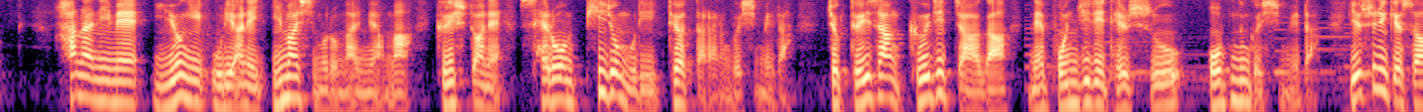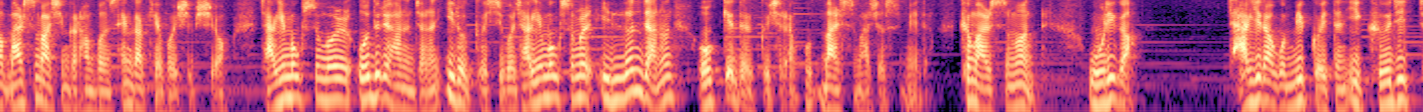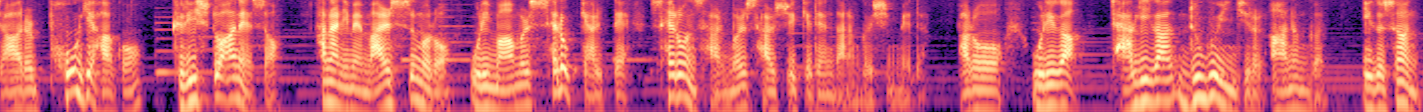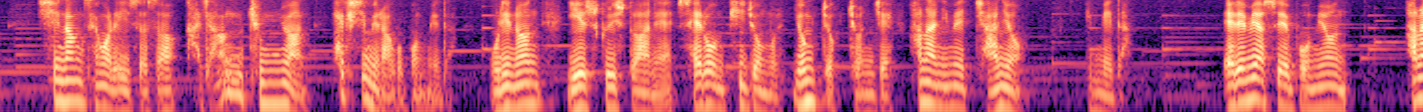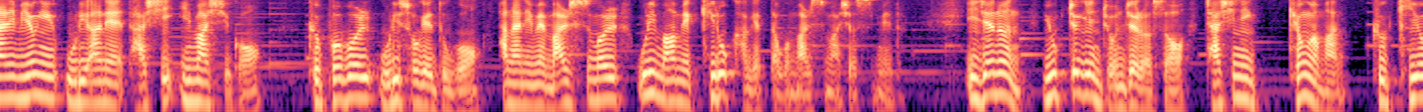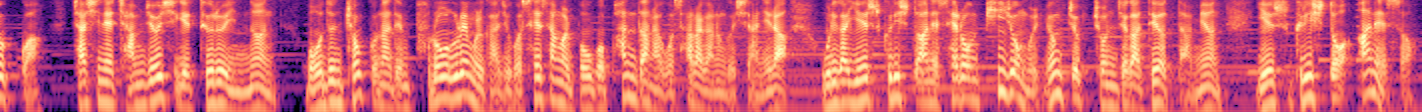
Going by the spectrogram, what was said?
하나님의 영이 우리 안에 임하심으로 말미암아 그리스도 안에 새로운 피조물이 되었다라는 것입니다. 즉 더 이상 거짓 자가 내 본질이 될 수 없는 것입니다. 예수님께서 말씀하신 걸 한번 생각해 보십시오. 자기 목숨을 얻으려 하는 자는 잃을 것이고 자기 목숨을 잃는 자는 얻게 될 것이라고 말씀하셨습니다. 그 말씀은 우리가 자기라고 믿고 있던 이 거짓 자를 포기하고 그리스도 안에서 하나님의 말씀으로 우리 마음을 새롭게 할 때 새로운 삶을 살 수 있게 된다는 것입니다. 바로 우리가 자기가 누구인지를 아는 것. 이것은 신앙생활에 있어서 가장 중요한 핵심이라고 봅니다. 우리는 예수 그리스도 안에 새로운 피조물, 영적 존재, 하나님의 자녀입니다. 에레미야스에 보면 하나님의 영이 우리 안에 다시 임하시고 그 법을 우리 속에 두고 하나님의 말씀을 우리 마음에 기록하겠다고 말씀하셨습니다. 이제는 육적인 존재로서 자신이 경험한 그 기억과 자신의 잠재의식에 들어있는 모든 조건화된 프로그램을 가지고 세상을 보고 판단하고 살아가는 것이 아니라 우리가 예수 그리스도 안에 새로운 피조물, 영적 존재가 되었다면 예수 그리스도 안에서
